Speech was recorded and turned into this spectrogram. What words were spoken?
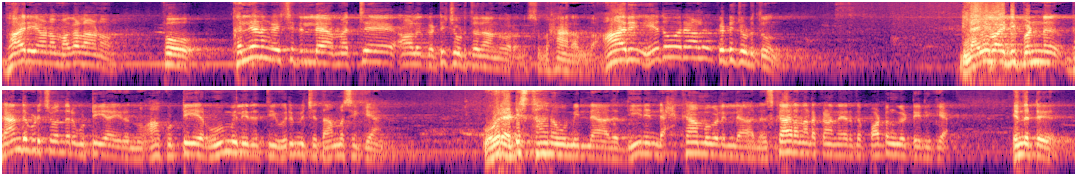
ഭാര്യയാണോ? മകളാണോ? ഇപ്പോ കല്യാണം കഴിച്ചിട്ടില്ല. മറ്റേ ആൾ കെട്ടിച്ചു കൊടുത്തതാന്ന് പറഞ്ഞു. സുഹാനല്ല ആര്? ഏതോ ഒരാൾ കെട്ടിച്ചു കൊടുത്തു. ലൈവായിട്ട് ഈ പെണ്ണ് ഭ്രാന്ത് പിടിച്ചു വന്നൊരു കുട്ടിയായിരുന്നു. ആ കുട്ടിയെ റൂമിലിരുത്തി ഒരുമിച്ച് താമസിക്കുകയാണ്. ഒരടിസ്ഥാനവുമില്ലാതെ ദീനിന്റെ അഹ്കാമുകളില്ലാതെ നിസ്കാരം നടക്കണ നേരത്തെ പാട്ടും കേട്ടിരിക്കുക. എന്നിട്ട്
